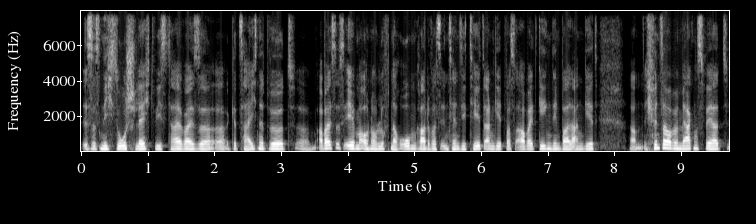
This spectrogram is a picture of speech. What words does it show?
ist es nicht so schlecht, wie es teilweise äh, gezeichnet wird. Ähm, aber es ist eben auch noch Luft nach oben, gerade was Intensität angeht, was Arbeit gegen den Ball angeht. Ähm, ich finde es aber bemerkenswert,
